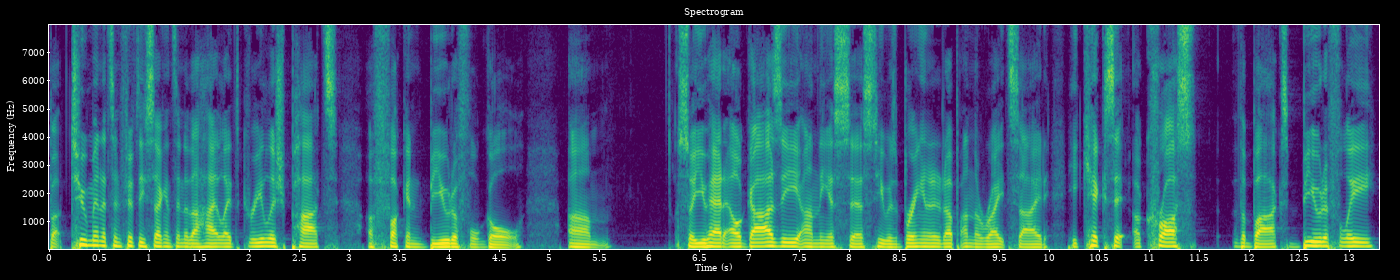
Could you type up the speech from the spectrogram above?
about two minutes and 50 seconds into the highlights. Grealish pots a fucking beautiful goal. Um, so you had El Ghazi on the assist. He was bringing it up on the right side. He kicks it across the box beautifully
